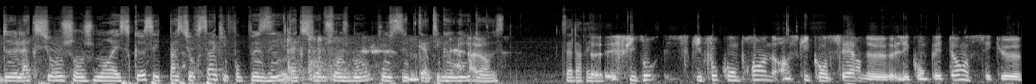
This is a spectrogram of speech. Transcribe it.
de l'action changement? Est-ce que c'est pas sur ça qu'il faut peser l'action changement pour cette catégorie Alors, de salariés? Euh, ce qu'il faut, comprendre en ce qui concerne les compétences, c'est que,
